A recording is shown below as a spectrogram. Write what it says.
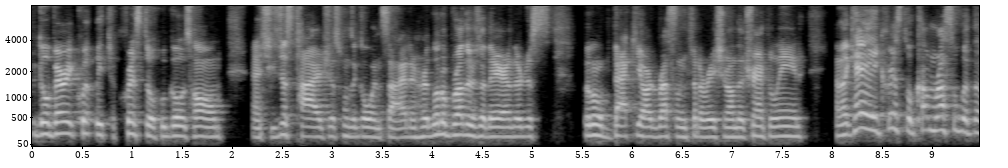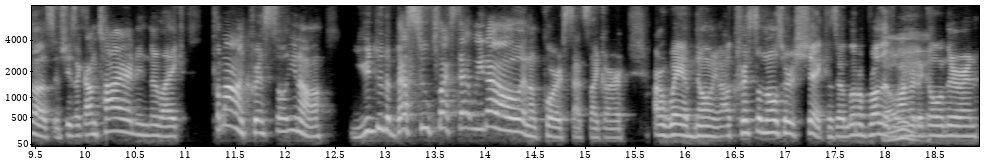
We go very quickly to Crystal, who goes home and she's just tired. She just wants to go inside. And her little brothers are there and they're just little backyard wrestling federation on the trampoline. And like, hey, Crystal, come wrestle with us. And she's like, I'm tired. And they're like, come on, Crystal, you know, you do the best suplex that we know. And of course, that's like our our way of knowing. Oh, Crystal knows her shit because her little brothers Oh, want her to go in there and,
